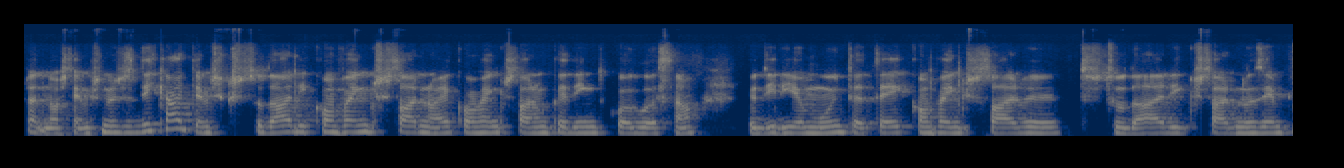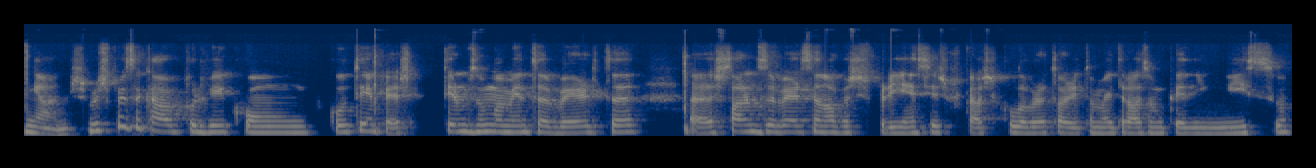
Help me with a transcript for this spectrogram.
portanto, nós temos que nos dedicar, temos que estudar e convém gostar, não é? Convém gostar um bocadinho de coagulação. Eu diria muito até convém gostar de estudar e gostar de nos empenharmos. Mas depois acaba por vir com, com o tempo, é termos uma mente aberta, uh, estarmos abertos a novas experiências, porque acho que o laboratório também traz um bocadinho isso,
